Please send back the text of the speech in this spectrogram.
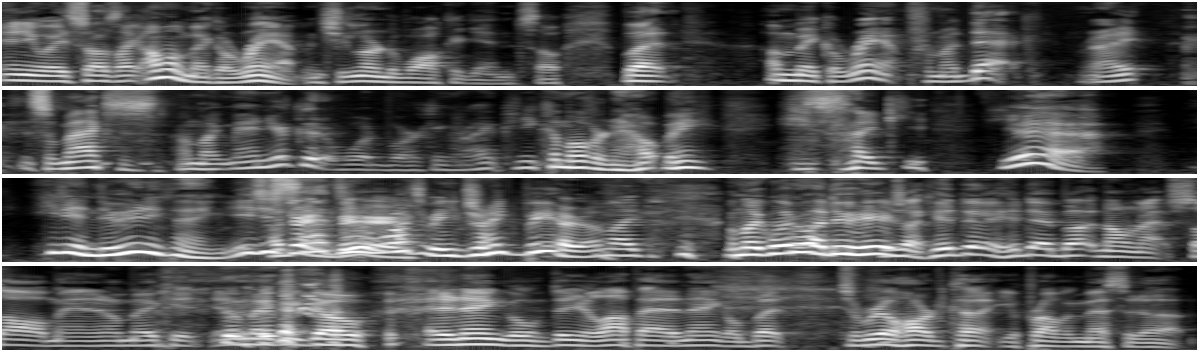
anyway, so I was like, I'm gonna make a ramp, and she learned to walk again. So, but I'm gonna make a ramp for my deck, right? And so Max is, I'm like, man, you're good at woodworking, right? Can you come over and help me? He's like, yeah. He didn't do anything. He just drank sat there and watched me. He drank beer. I'm like, I'm like, what do I do here? He's like, hit that, hit that button on that saw, man. It'll make it, it'll make it go at an angle. Then you lop at an angle, but it's a real hard cut. You'll probably mess it up.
